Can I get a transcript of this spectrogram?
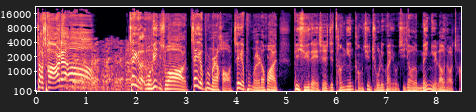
找茬的啊！这个我跟你说啊，这个部门好，这个部门的话必须得是，就曾经腾讯出了一款游戏叫做《美女老找茬》，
